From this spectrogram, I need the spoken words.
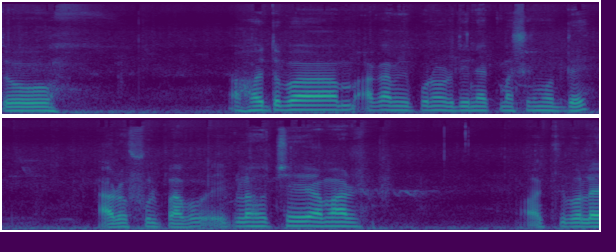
তো, হয়তোবা আগামী পনেরো দিন, এক মাসের মধ্যে আরও ফুল পাবো। এগুলো হচ্ছে আমার কি বলে,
